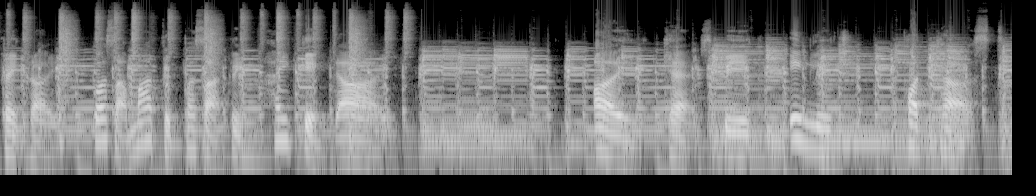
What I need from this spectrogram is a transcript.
ใครๆ ก็สามารถฝึกภาษาอังกฤษให้เก่งได้ I Can Speak English Podcast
